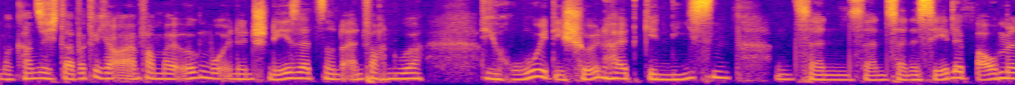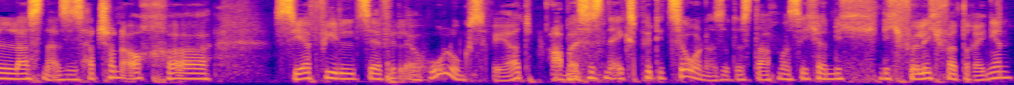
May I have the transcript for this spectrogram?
man kann sich da wirklich auch einfach mal irgendwo in den Schnee setzen und einfach nur die Ruhe, die Schönheit genießen und sein, sein, seine Seele baumeln lassen. Also es hat schon auch äh, sehr viel, sehr viel Erholungswert. Aber es ist eine Expedition, also das darf man sicher nicht, nicht völlig verdrängen.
